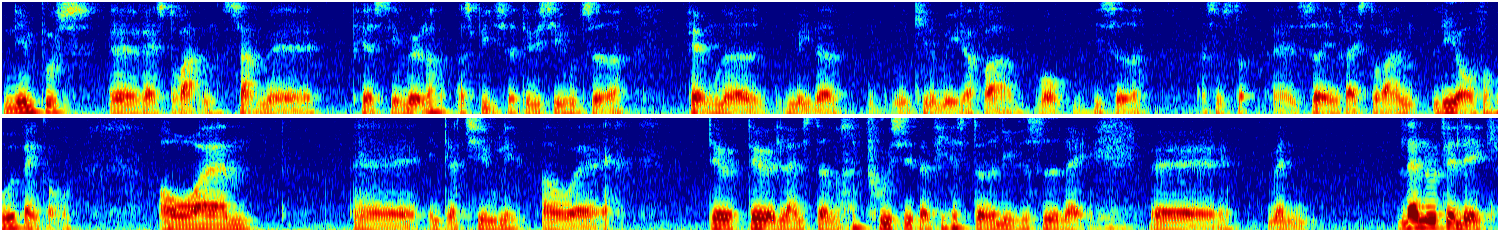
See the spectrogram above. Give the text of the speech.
Nimbus øh, restauranten sammen med øh, Per Stig Møller og spiser, det vil sige, at hun sidder 500 meter, kilometer fra, hvor vi sidder, altså stå, øh, sidder i en restaurant lige over for hovedbanegården. Og øh, øh, end det var Tivoli, og øh, det, er jo, det er jo et eller andet sted meget pudsigt, at vi har stået lige ved siden af. Øh, men lad nu det ligge.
